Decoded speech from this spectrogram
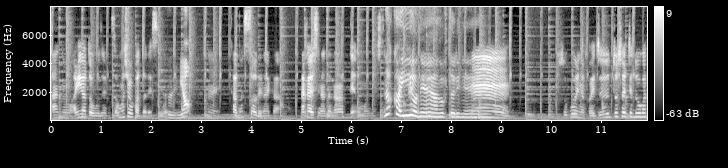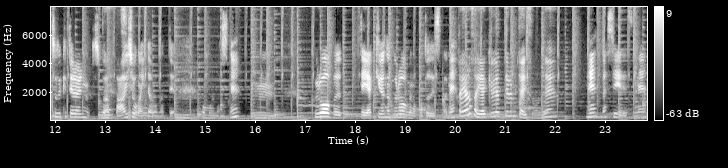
あの、ありがとうございます。面白かったです。すごい。は後で見よい。楽しそうで、なんか、仲良しなんだなって思いました。う仲いいよねあの二人ね、うん。すごい仲いい。ずーっとそうやって動画続けてられるのってすごい、ねやっぱ相性がいいんだろうなってうん思いますね。うん。グローブって野球のグローブのことですかね。ヤンさん野球やってるみたいですもんねね、らしいですね。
